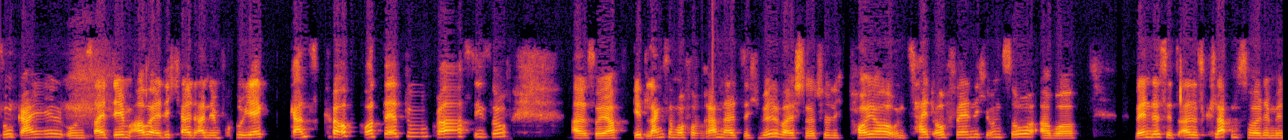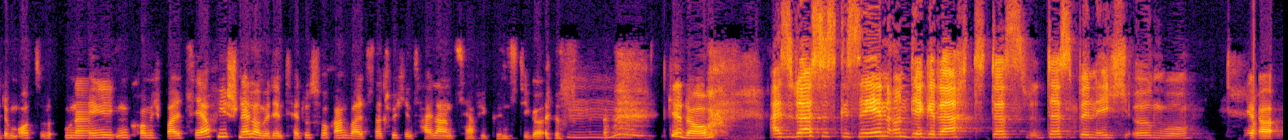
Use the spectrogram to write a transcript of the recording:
so geil und seitdem arbeite ich halt an dem Projekt ganz Körper-Tattoo quasi so. Also ja, geht langsamer voran, als ich will, weil es natürlich teuer und zeitaufwendig und so, aber wenn das jetzt alles klappen sollte mit dem Ortsunabhängigen, komme ich bald sehr viel schneller mit den Tattoos voran, weil es natürlich in Thailand sehr viel günstiger ist. Mhm. genau. Also du hast es gesehen und dir gedacht, das, das bin ich irgendwo. Ja,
